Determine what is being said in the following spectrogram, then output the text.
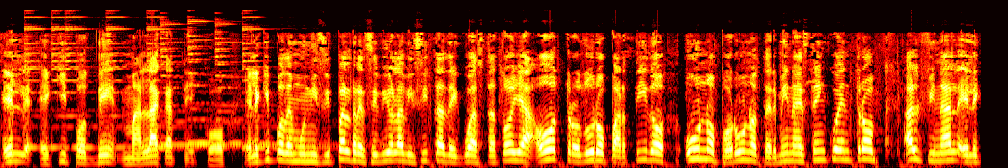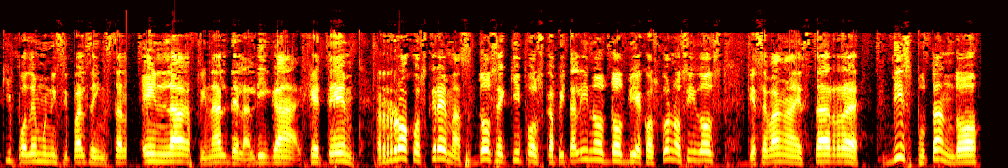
el equipo de Malacateco. El equipo de Municipal recibió la visita de Guastatoya, otro duro partido, uno por uno termina este encuentro. Al final el equipo de Municipal se instala en la final de la Liga GT. Rojos Cremas, dos equipos capitalinos, dos viejos conocidos que se van a estar disputando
